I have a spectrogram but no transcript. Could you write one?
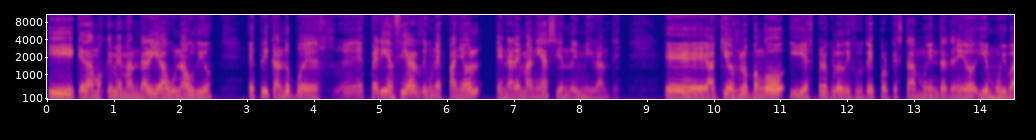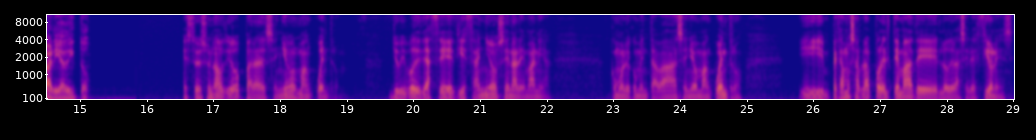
y quedamos que me mandaría un audio explicando pues eh, experiencias de un español en Alemania siendo inmigrante. Eh, aquí os lo pongo y espero que lo disfrutéis porque está muy entretenido y es muy variadito. Esto es un audio para el señor Mancuentro. Yo vivo desde hace 10 años en Alemania, como le comentaba al señor Mancuentro, y empezamos a hablar por el tema de lo de las elecciones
